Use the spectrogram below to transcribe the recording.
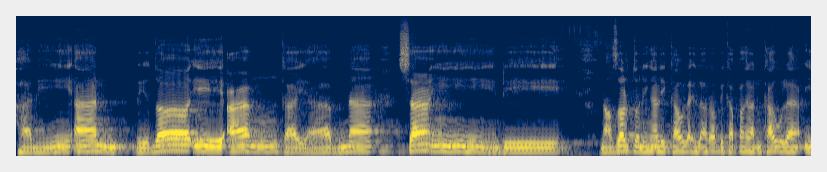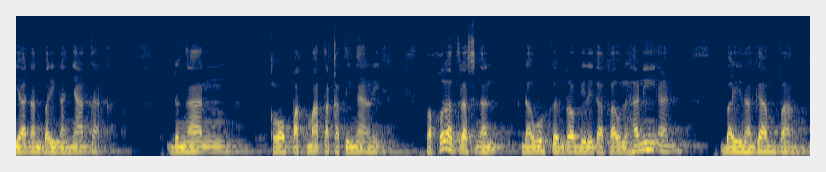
hanian ridhoi angkayabna saidi. Nazar tu ningali kaula ila rabbi ka pangeran kaula iyanan barina nyata. Dengan kelopak mata katingali. Faqala teras ngan dawuhkeun rabbi lika kaula hanian. Barina gampang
